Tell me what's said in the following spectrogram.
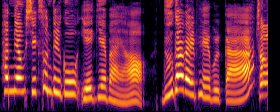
한 명씩 손 들고 얘기해 봐요. 누가 발표해 볼까? 저요!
